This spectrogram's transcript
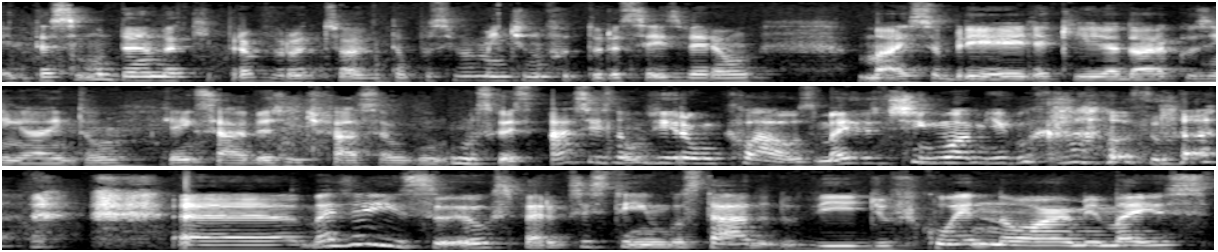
Ele tá se mudando aqui pra Wrocław, então possivelmente no futuro vocês verão mais sobre ele aqui, ele adora cozinhar, então quem sabe a gente faça algumas coisas. Ah, vocês não viram o Klaus, mas eu tinha um amigo Klaus lá. É, mas é isso, eu espero que vocês tenham gostado do vídeo, ficou enorme, mas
